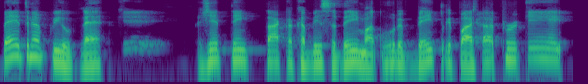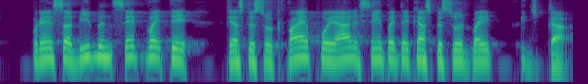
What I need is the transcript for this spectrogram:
bem tranquilo, né? Porque a gente tem que estar com a cabeça bem madura, bem preparada, porque por essa vida sempre vai ter que as pessoas que vão apoiar e sempre vai ter que as pessoas que vão criticar.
